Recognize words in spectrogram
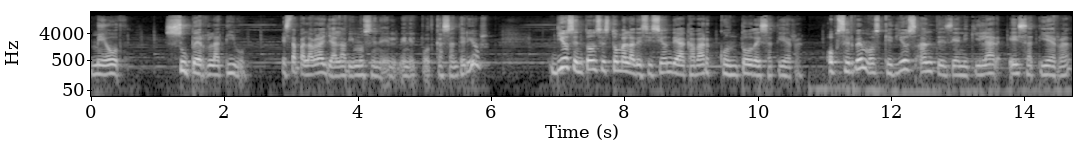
meod, superlativo. Esta palabra ya la vimos en el, en el podcast anterior. Dios entonces toma la decisión de acabar con toda esa tierra. Observemos que Dios antes de aniquilar esa tierra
